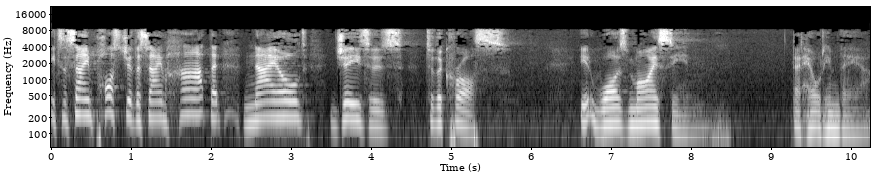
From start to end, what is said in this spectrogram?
it's the same posture, the same heart that nailed Jesus to the cross. It was my sin that held him there.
